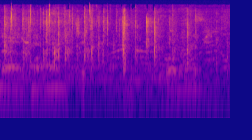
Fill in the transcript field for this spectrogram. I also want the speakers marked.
Speaker 1: No, tomorrow morning, it's at twelve hours.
